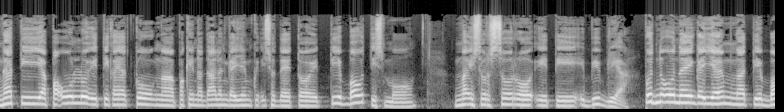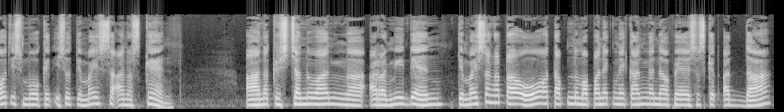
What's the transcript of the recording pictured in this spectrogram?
Nga ti uh, paulo iti kayat ko nga pakinadalan gayem kit iso detoy ti bautismo nga isursuro iti Biblia. Pudno unay gayem nga ti bautismo ket iso ti maysa anasken. Uh, na kristyanuan nga aramiden ti maysa nga tao tapno mapaneknekan nga na pesos ket adda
